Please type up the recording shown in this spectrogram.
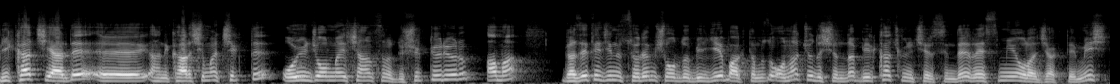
Birkaç yerde e, hani karşıma çıktı. Oyuncu olmayı şansını düşük görüyorum ama gazetecinin söylemiş olduğu bilgiye baktığımızda Onaço dışında birkaç gün içerisinde resmi olacak demiş.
